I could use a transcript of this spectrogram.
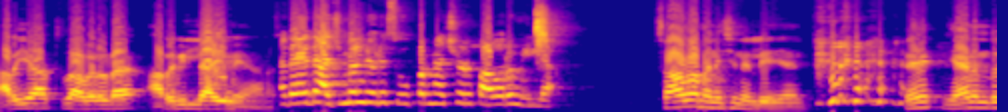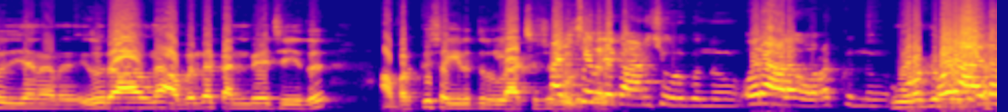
അറിയാത്തത് അവരുടെ അറിവില്ലായ്മയാണ്. അതായത് അജ്മലിന് ഒരു സൂപ്പർ നാച്ചുറൽ പവറും ഇല്ല. സാധാ മനുഷ്യനല്ലേ ഞാൻ? ഏഹ് ഞാൻ എന്തോ ചെയ്യാനാണ്? ഇതൊരാളിനെ അവരുടെ കൺവേ ചെയ്ത് അവർക്ക് ശരീരത്തിൽ റിലാക്സേഷൻ മരിച്ചവരെ കാണിച്ചു കൊടുക്കുന്നു ഒരാളെ ഉറക്കുന്നു ഒരാളുടെ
